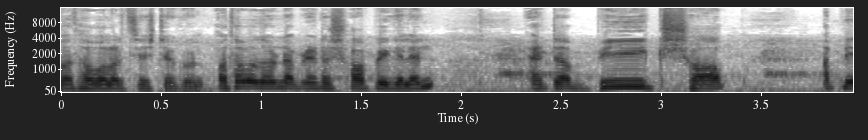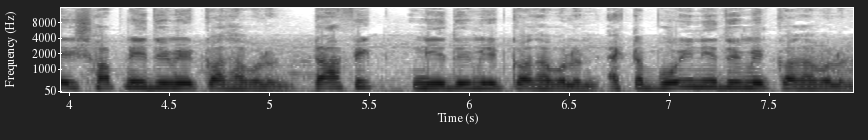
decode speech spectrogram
কথা বলার চেষ্টা করুন। অথবা ধরুন আপনি একটা শপে গেলেন, একটা বিগ শপ আপনি এই শপ নিয়ে দুই মিনিট কথা বলুন ট্রাফিক নিয়ে দুই মিনিট কথা বলুন, একটা বই নিয়ে দুই মিনিট কথা বলুন।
